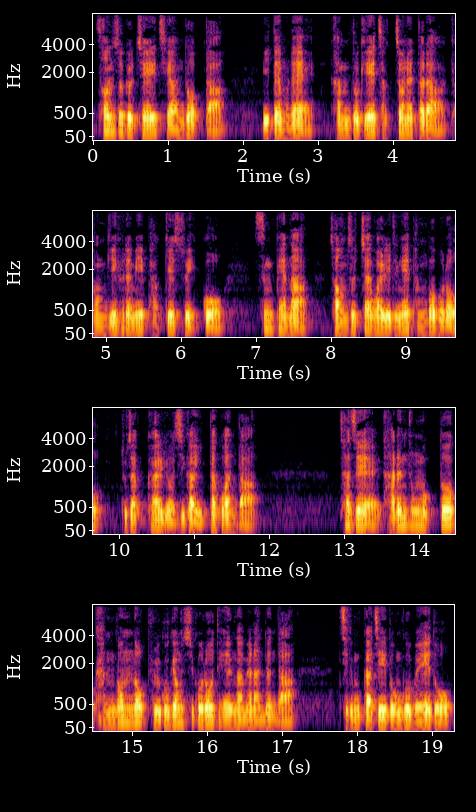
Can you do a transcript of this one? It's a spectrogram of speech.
선수 교체의 제한도 없다. 이 때문에 감독의 작전에 따라 경기 흐름이 바뀔 수 있고 승패나 점수차 관리 등의 방법으로 조작할 여지가 있다고 한다. 차제 다른 종목도 강 건너 불구경식으로 대응하면 안 된다. 지금까지 농구 외에도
